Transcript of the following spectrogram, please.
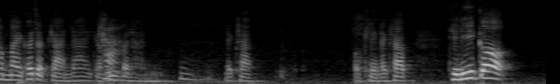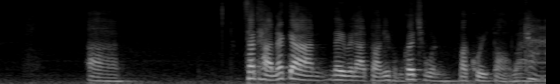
ทำไมเขาจัดการได้กับค่ะ เรื่องปัญหานี้ อืม นะครับโอเคนะครับ ทีนี้ก็อ่าสถานการณ์ในเวลาตอนนี้ผมก็ชวนมาคุยต่อว่า ค่ะ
